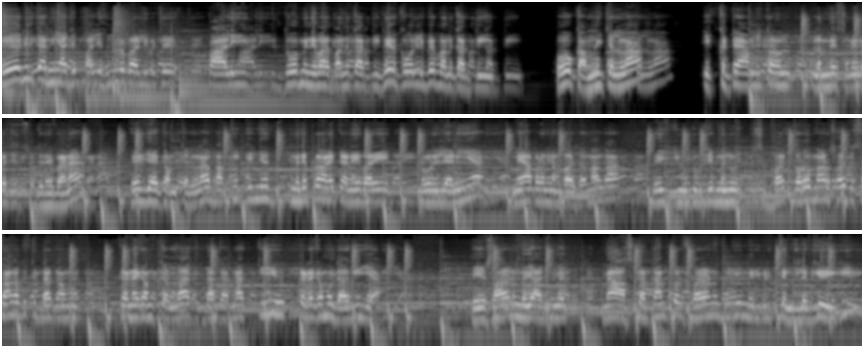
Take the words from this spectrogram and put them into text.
ਇਹ ਨਹੀਂ ਕਰਨੀ, ਅੱਜ ਪਾਲੀ ਹੁੱਲਰ ਵਾਲੀ ਵਿੱਚ ਪਾਲੀ 2 ਮਹੀਨੇ ਬਾਅਦ ਬੰਦ ਕਰਤੀ, ਫਿਰ ਖੋਲੀ ਫਿਰ ਬੰਦ ਕਰਤੀ। ਉਹ ਕੰਮ ਨਹੀਂ ਚੱਲਣਾ। ਇੱਕ ਟਾਈਮ 'ਚ ਤੁਹਾਨੂੰ ਲੰਮੇ ਸਮੇਂ ਵਿੱਚ ਸੋਚਣੇ ਪੈਣਾ, ਫਿਰ ਜਾ ਕੰਮ ਚੱਲਣਾ। ਬਾਕੀ ਜਿੰਨੇ ਮੇਰੇ ਭਰਾ ਨੇ ਕਰਨੇ ਬਾਰੇ ਨੌਲੇਜ ਲੈਣੀ ਆ, ਮੈਂ ਆਪਣਾ ਨੰਬਰ ਦੇਵਾਂਗਾ। ਮੇਰੀ YouTube 'ਤੇ ਮੈਨੂੰ ਸੰਪਰਕ ਕਰੋ, ਮੈਂ ਤੁਹਾਨੂੰ ਸਾਰਾ ਦੱਸਾਂਗਾ ਵੀ ਕਿੱਦਾਂ ਕੰਮ, ਕਿੰਨਾ ਕੰਮ ਚੱਲਣਾ, ਕਿੱਦਾਂ ਕਰਨਾ, ਕੀ ਕਿੰਨਾ ਕੰਮ ਹੁੰਦਾ, ਕੀ ਆ। ਤੇ ਸਾਰਿਆਂ ਨੂੰ ਮੇਰੀ ਅੱਜ ਮੈਂ ਮੈਂ ਆਸ ਕਰਦਾ ਕਿ ਤੁਹਾਨੂੰ ਸਾਰਿਆਂ ਨੂੰ ਵੀਡੀਓ ਮੇਰੀ ਬੜੀ ਚੰਗੀ ਲੱਗੀ ਹੋਏਗੀ।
